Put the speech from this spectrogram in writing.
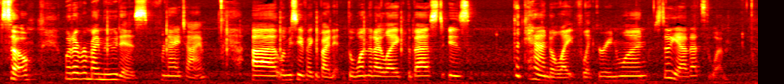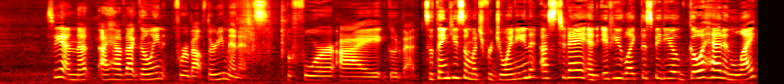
So, whatever my mood is for nighttime. Uh, let me see if I can find it. The one that I like the best is the candlelight flickering one. So yeah, that's the one. So yeah, and that I have that going for about 30 minutes before I go to bed. So thank you so much for joining us today. And if you like this video, go ahead and like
